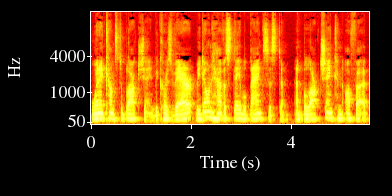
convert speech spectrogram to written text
when it comes to blockchain, because there we don't have a stable bank system, and blockchain can offer a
